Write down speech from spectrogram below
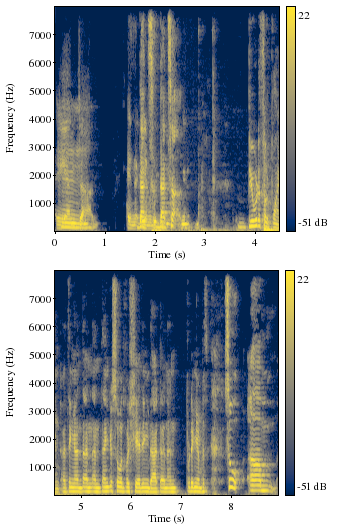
and mm. um, and that's and we, that's a we, beautiful point. I think and, and and thank you so much for sharing that and and putting it so um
